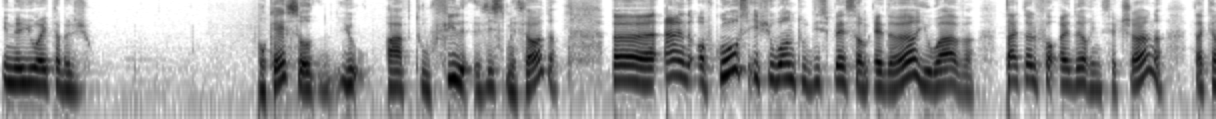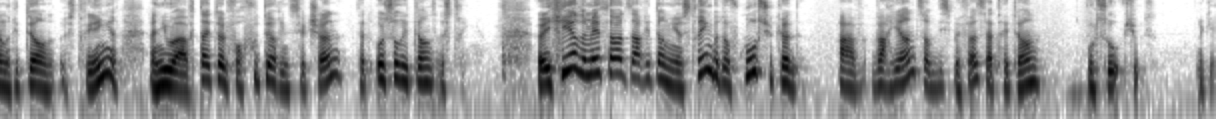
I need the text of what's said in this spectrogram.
in a UI table view. Okay, so you have to fill this method. Uh, and of course, if you want to display some header, you have title for header in section that can return a string, and you have title for footer in section that also returns a string. Uh, here the methods are returning a string, but of course you could have variants of these methods that return also views. Okay.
